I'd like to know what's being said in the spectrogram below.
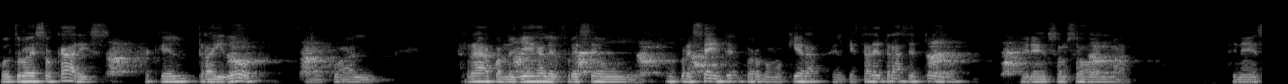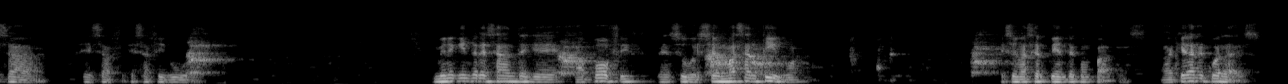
otro es Ocaris, aquel traidor al cual Ra cuando llega le ofrece un, presente, pero como quiera, el que está detrás de todo, miren, son ojos del mar. Tiene esa, esa, esa figura. Miren qué interesante que Apophis, en su versión más antigua, es una serpiente con patas. ¿A qué le recuerda eso?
